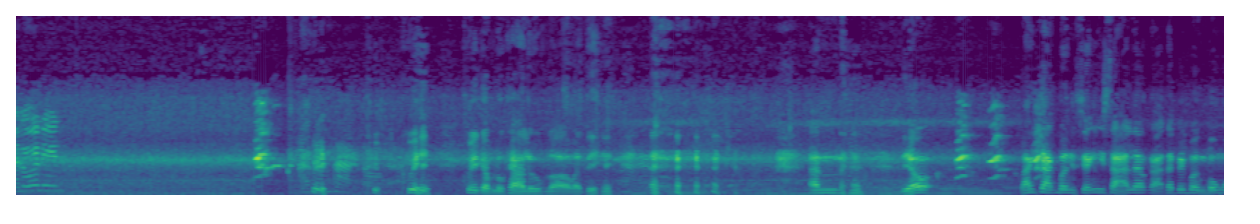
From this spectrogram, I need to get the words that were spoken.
ฮัลโหลนินเอาสัมภาษณ์ต่อคุยคุยกับลูกค้ารูปหล่อว่าติอ่า อันเดี๋ยว หลังจากเบิ่งเสียงอีสานแล้วก็ได้ไปเบิ่งบง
